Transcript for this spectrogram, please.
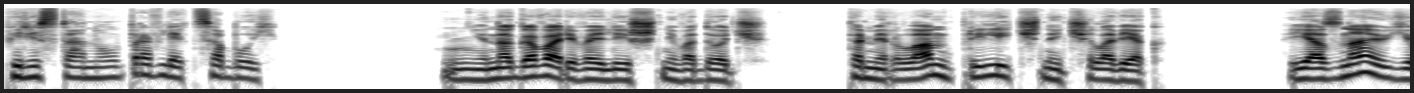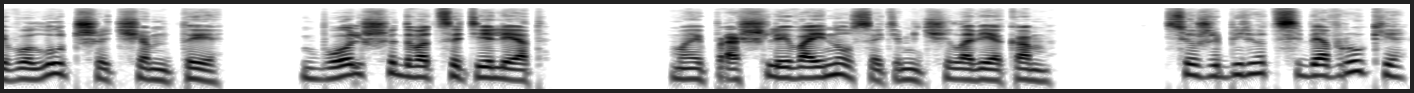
перестану управлять собой. «Не наговаривай лишнего, дочь. Тамерлан — приличный человек. Я знаю его лучше, чем ты. Больше двадцати лет. Мы прошли войну с этим человеком». Все же берет себя в руки,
